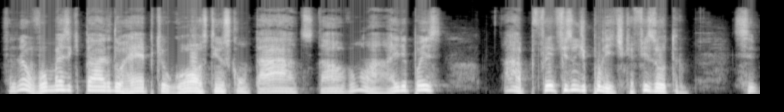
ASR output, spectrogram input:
Falei, não, vou mais aqui pra área do rap que eu gosto, tenho os contatos tal, vamos lá. Aí depois, ah, fiz um de política, fiz outro. Se,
